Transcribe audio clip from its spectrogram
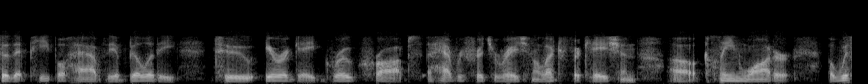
so that people have the ability to irrigate, grow crops, have refrigeration, electrification, uh, clean water uh, with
